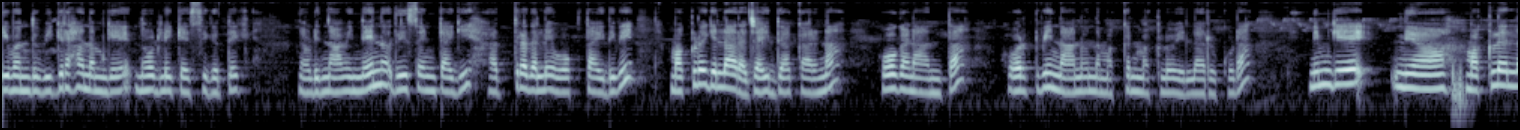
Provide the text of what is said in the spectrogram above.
ಈ ಒಂದು ವಿಗ್ರಹ ನಮಗೆ ನೋಡಲಿಕ್ಕೆ ಸಿಗುತ್ತೆ. ನೋಡಿ, ನಾವಿನ್ನೇನು ರೀಸೆಂಟಾಗಿ ಹತ್ತಿರದಲ್ಲೇ ಹೋಗ್ತಾ ಇದ್ದೀವಿ. ಮಕ್ಕಳಿಗೆಲ್ಲ ರಜೆ ಇದ್ದ ಕಾರಣ ಹೋಗೋಣ ಅಂತ ಹೊರಟ್ವಿ ನಾನು, ನಮ್ಮ ಅಕ್ಕನ ಮಕ್ಕಳು ಎಲ್ಲರೂ ಕೂಡ. ನಿಮಗೆ ಮಕ್ಕಳೆಲ್ಲ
